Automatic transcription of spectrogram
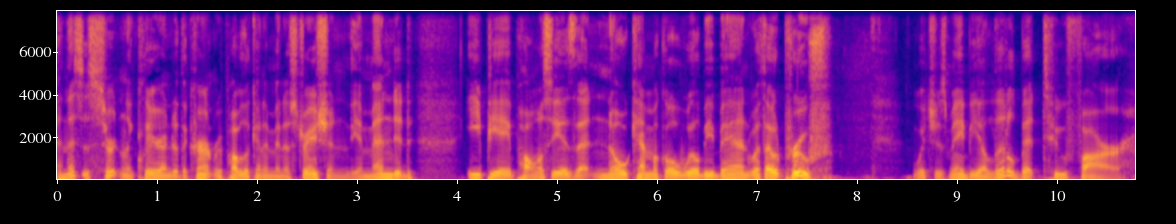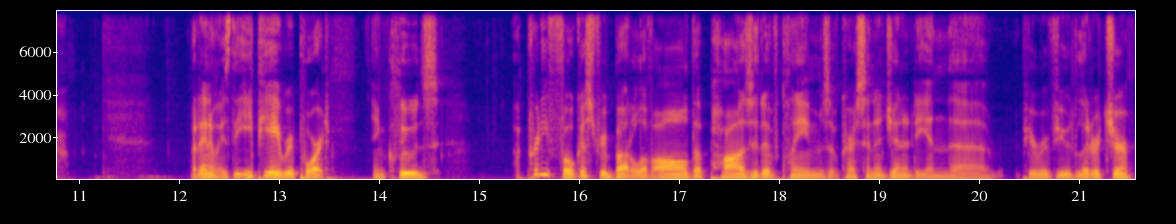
And this is certainly clear under the current Republican administration. The amended EPA policy is that no chemical will be banned without proof, which is maybe a little bit too far. But, anyways, the EPA report includes a pretty focused rebuttal of all the positive claims of carcinogenity in the peer reviewed literature.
